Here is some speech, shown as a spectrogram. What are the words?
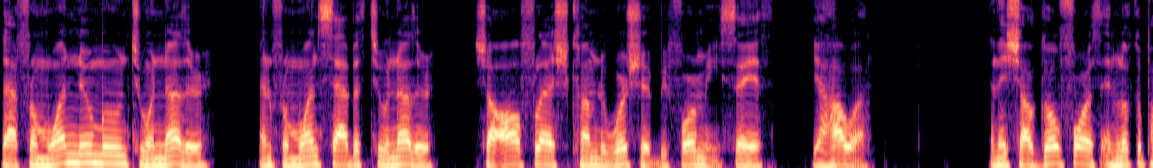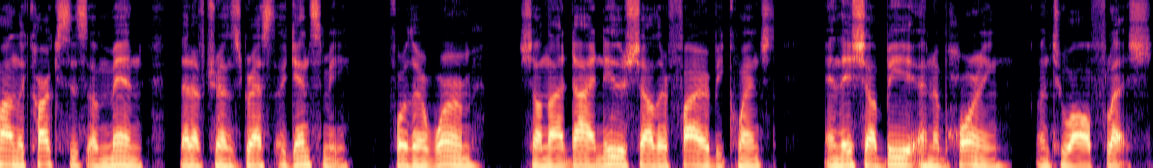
that from one new moon to another and from one Sabbath to another shall all flesh come to worship before me, saith Yahweh. And they shall go forth and look upon the carcasses of men that have transgressed against me, for their worm shall not die, neither shall their fire be quenched, and they shall be an abhorring unto all flesh.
